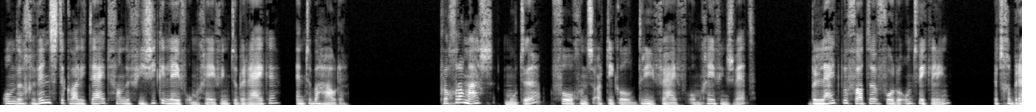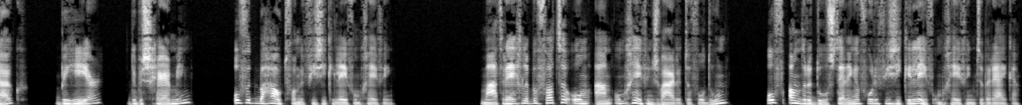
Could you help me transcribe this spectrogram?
om de gewenste kwaliteit van de fysieke leefomgeving te bereiken en te behouden. Programma's moeten, volgens artikel 3.5 Omgevingswet, beleid bevatten voor de ontwikkeling, het gebruik, beheer, de bescherming of het behoud van de fysieke leefomgeving. Maatregelen bevatten om aan omgevingswaarden te voldoen of andere doelstellingen voor de fysieke leefomgeving te bereiken.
